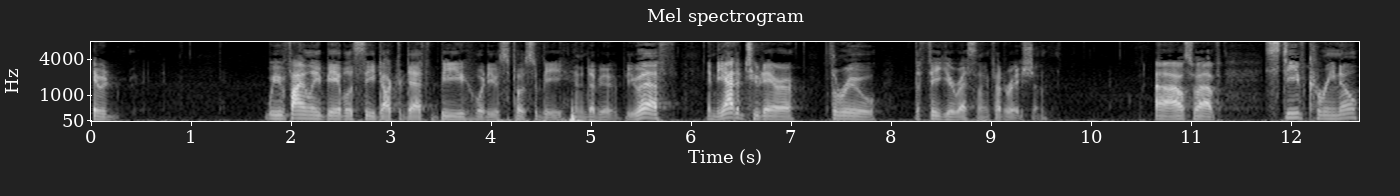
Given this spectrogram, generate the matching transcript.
it would we would finally be able to see Dr. Death be what he was supposed to be in the WWF in the Attitude Era through the Figure Wrestling Federation. Uh, I also have Steve Corino,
